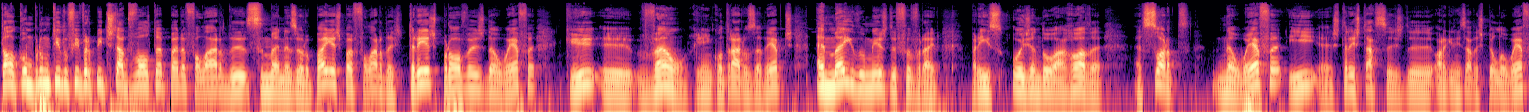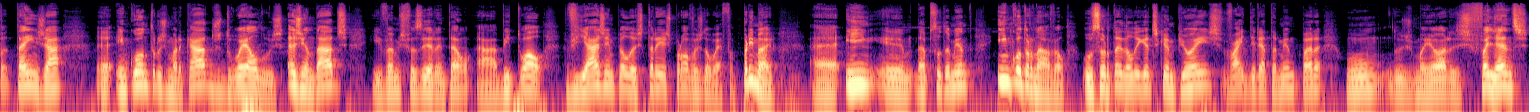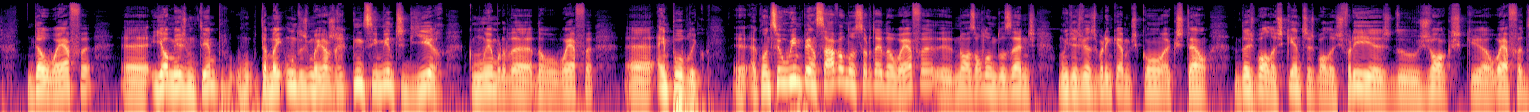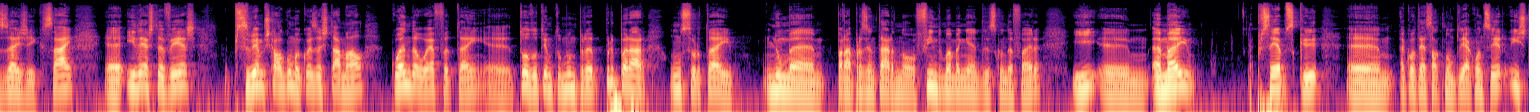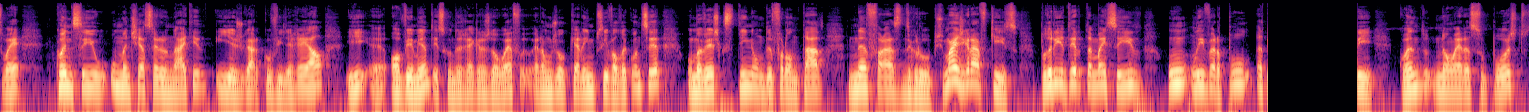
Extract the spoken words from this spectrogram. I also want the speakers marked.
Speaker 1: Tal como prometido, o Fever Pitch está de volta para falar de semanas europeias, para falar das três provas da UEFA que eh, vão reencontrar os adeptos a meio do mês de fevereiro. Para isso, hoje andou à roda a sorte na UEFA e as três taças de, organizadas pela UEFA têm já eh, encontros marcados, duelos agendados e vamos fazer então a habitual viagem pelas três provas da UEFA. Primeiro, Uh, in, uh, absolutamente incontornável. O sorteio da Liga dos Campeões vai diretamente para um dos maiores falhantes da UEFA uh, e, ao mesmo tempo, um, também um dos maiores reconhecimentos de erro que me lembro da, da UEFA em público. Eh, aconteceu o impensável no sorteio da UEFA. Eh, nós, ao longo dos anos, muitas vezes brincamos com a questão das bolas quentes, das bolas frias, dos jogos que a UEFA deseja e que sai. Eh, e desta vez percebemos que alguma coisa está mal quando a UEFA tem todo o tempo do mundo para preparar um sorteio numa, para apresentar no fim de uma manhã de segunda-feira e a meio percebe-se que acontece algo que não podia acontecer, isto é, quando saiu o Manchester United ia jogar com o Villarreal e, eh, obviamente, e segundo as regras da UEFA, era um jogo que era impossível de acontecer, uma vez que se tinham defrontado na fase de grupos. Mais grave que isso, poderia ter também saído um Liverpool quando não era suposto,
